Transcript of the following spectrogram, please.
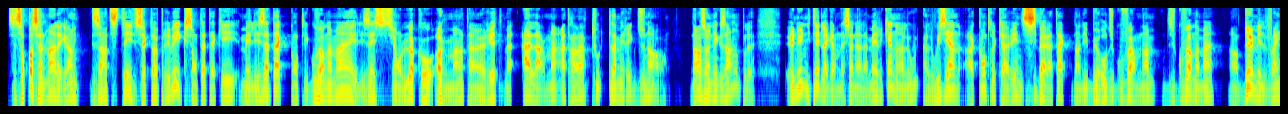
Ce ne sont pas seulement les grandes entités du secteur privé qui sont attaquées, mais les attaques contre les gouvernements et les institutions locaux augmentent à un rythme alarmant à travers toute l'Amérique du Nord. Dans un exemple, une unité de la Garde nationale américaine en, Louisiane a contrecarré une cyberattaque dans les bureaux du gouvernement en 2020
